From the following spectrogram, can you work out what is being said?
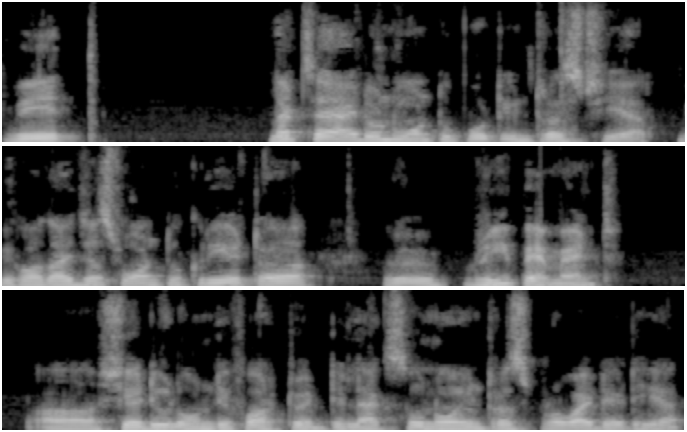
with let's say I don't want to put interest here because I just want to create a uh, repayment uh, schedule only for 20 lakhs so no interest provided here.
